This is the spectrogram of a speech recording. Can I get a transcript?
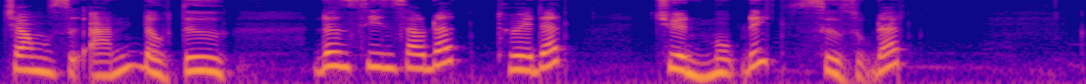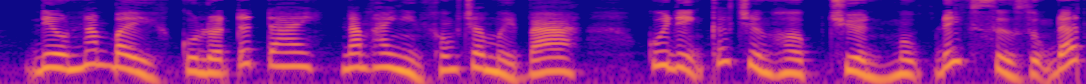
trong dự án đầu tư, đơn xin giao đất, thuê đất, chuyển mục đích sử dụng đất. Điều 57 của Luật Đất đai năm 2013 quy định các trường hợp chuyển mục đích sử dụng đất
